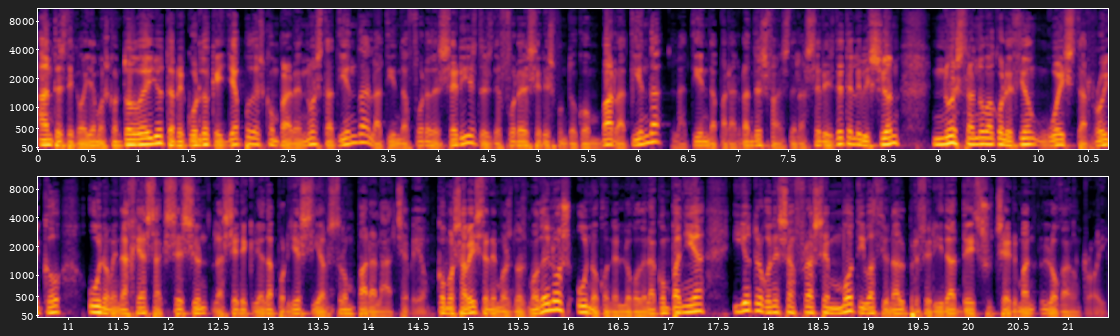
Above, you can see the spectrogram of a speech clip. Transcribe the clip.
Antes de que vayamos con todo ello, te recuerdo que ya puedes comprar en nuestra tienda, la tienda Fuera de Series, desde fuera de series.com barra tienda, la tienda para grandes fans de las series de televisión, nuestra nueva colección Waster Roico, un homenaje a Succession, la serie creada por Jesse Armstrong para la HBO. Como sabéis, tenemos dos modelos, uno con el logo de la compañía y otro con esa frase motivacional preferida de su chairman Logan Roy.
